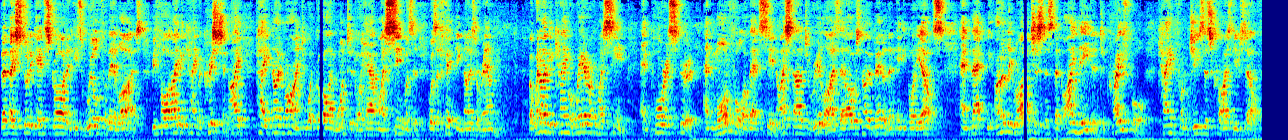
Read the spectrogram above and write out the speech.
that they stood against God and His will for their lives. Before I became a Christian, I paid no mind to what God wanted or how my sin was, was affecting those around me. But when I became aware of my sin and poor in spirit and mournful of that sin, I started to realize that I was no better than anybody else. And that the only righteousness that I needed to crave for came from Jesus Christ Himself,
